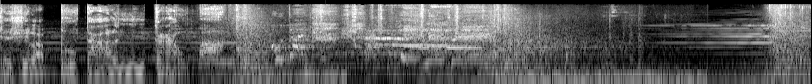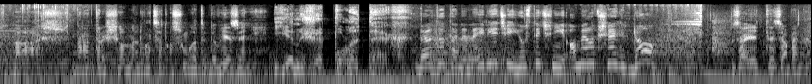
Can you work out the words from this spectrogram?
přežila brutální trauma. Váš bratr šel na 28 let do vězení. Jenže po letech Byl to ten největší justiční omyl všech dob. Zajeďte za Benem.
